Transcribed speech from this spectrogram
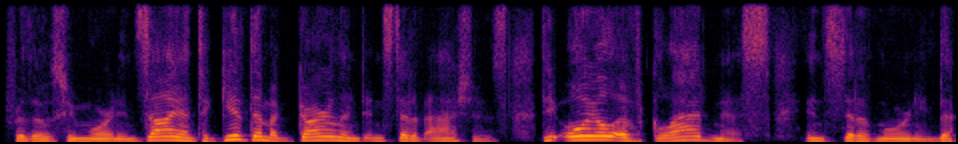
for those who mourn in Zion, to give them a garland instead of ashes, the oil of gladness instead of mourning, the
